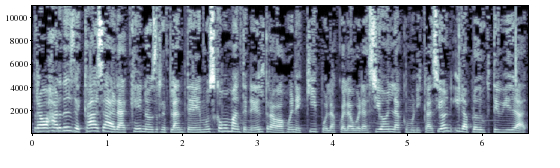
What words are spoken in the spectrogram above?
Trabajar desde casa hará que nos replanteemos cómo mantener el trabajo en equipo, la colaboración, la comunicación y la productividad.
